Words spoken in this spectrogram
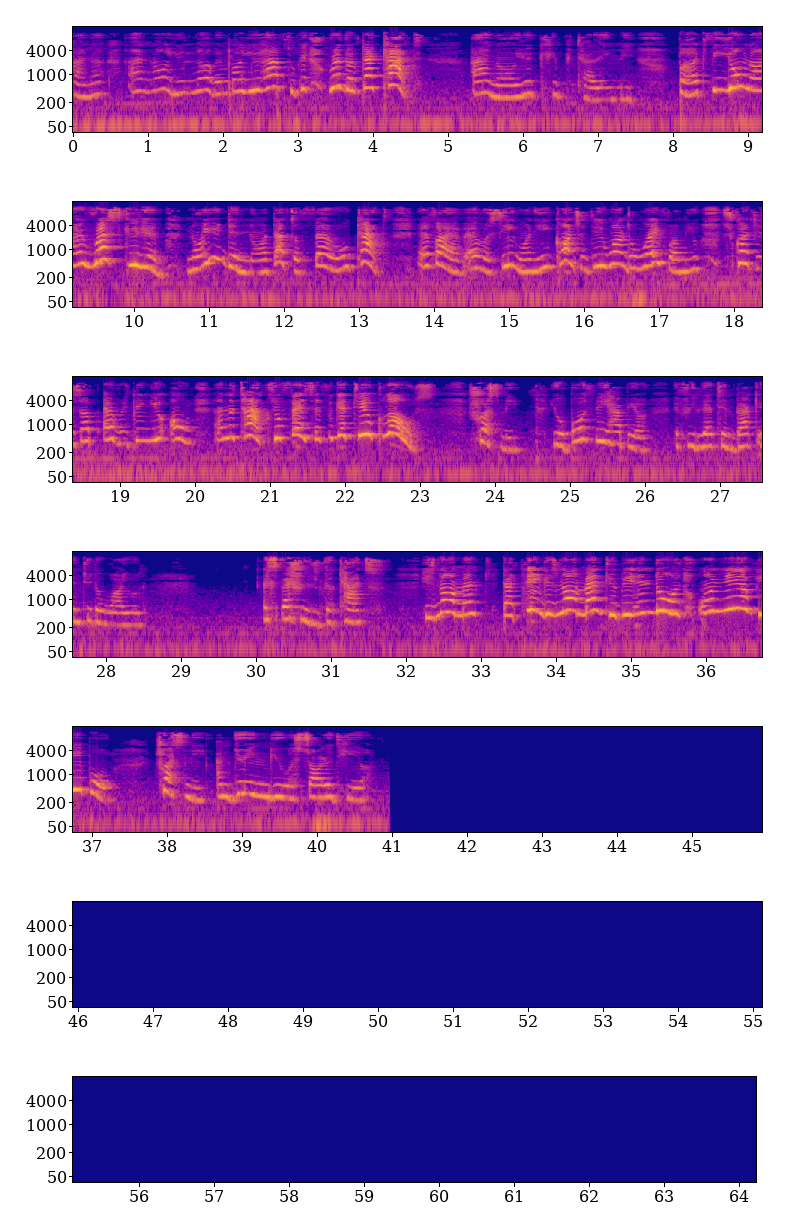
Hannah, I know you love him, but you have to get rid of that cat. I know you keep telling me, but Fiona, I rescued him. No, you did not. That's a feral cat. If I have ever seen one, he constantly runs away from you, scratches up everything you own, and attacks your face if you get too close. Trust me, you'll both be happier if you let him back into the wild. Especially the cat. He's not meant, that thing is not meant to be indoors or near people. Trust me, I'm doing you a solid here.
